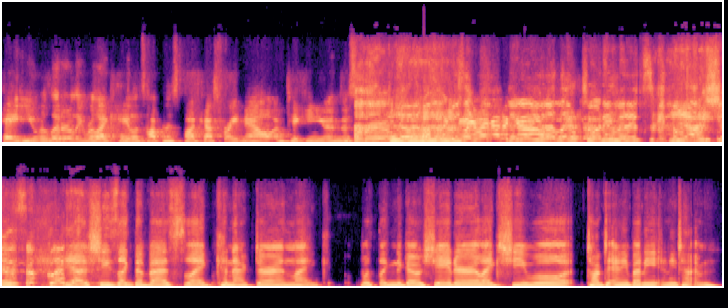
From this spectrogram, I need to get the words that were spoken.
Hey, you literally were like, hey, let's hop in this podcast right now. I'm taking you in this room. I like, "Babe, I gotta girl, you got like 20 minutes. Yeah, she's- yeah, she's like the best like connector and like with like negotiator. Like she will talk to anybody anytime.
